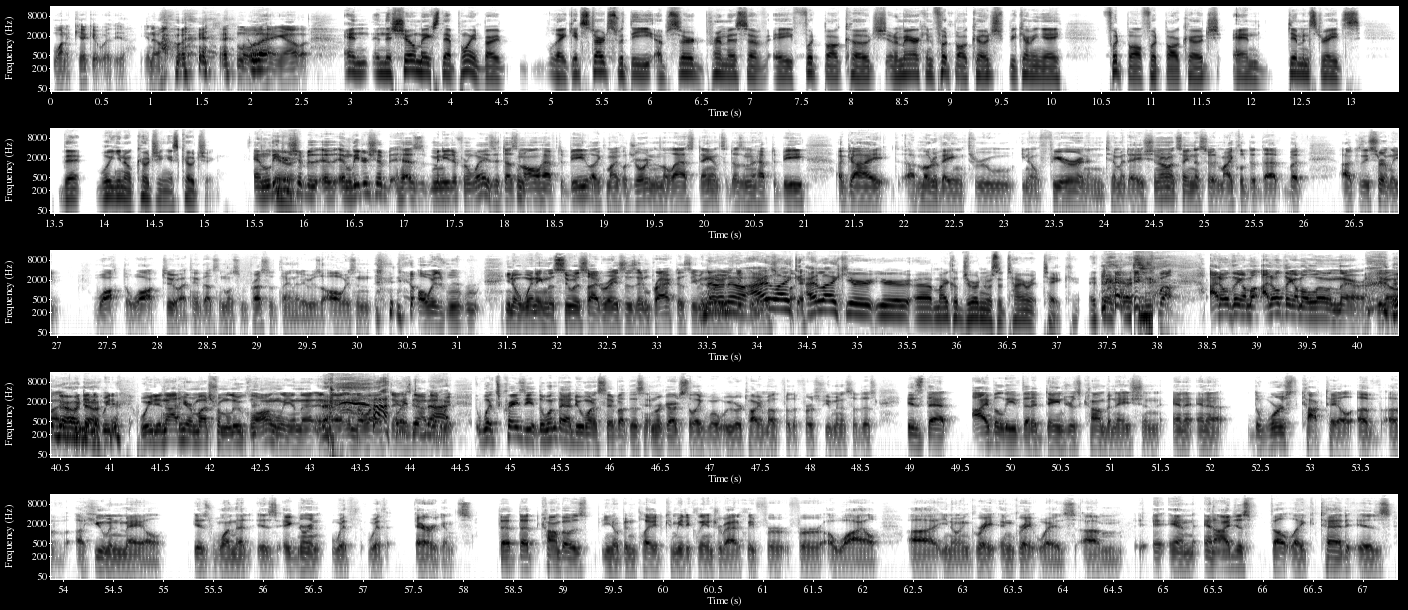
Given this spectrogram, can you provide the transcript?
want to kick it with you. You know, want to hang out. And and the show makes that point by like it starts with the absurd premise of a football coach, an American football coach, becoming a football football coach, and demonstrates that well, you know, coaching is coaching and leadership and leadership has many different ways. It doesn't all have to be like Michael Jordan in The Last Dance. It doesn't have to be a guy uh, motivating through you know fear and intimidation. I'm not saying necessarily Michael did that, but because uh, he certainly walked the walk too. I think that's the most impressive thing that he was always in, always you know winning the suicide races in practice. Even no, though no, I like player. I like your your uh, Michael Jordan was a tyrant take. I think. well, I don't think I'm I don't think I'm alone there. You know, no, we, no. Did, we, we did not hear much from Luke Longley in that in, in the last dance. now, did we? What's crazy? The one thing I do want to say about this in regards to like what we were talking about for the first few minutes of this is that I believe that a dangerous combination and a, and a the worst cocktail of of a human male is one that is ignorant with with arrogance. That that combo has you know been played comedically and dramatically for for a while. Uh, you know, in great in great ways. Um, and and I just felt like Ted is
